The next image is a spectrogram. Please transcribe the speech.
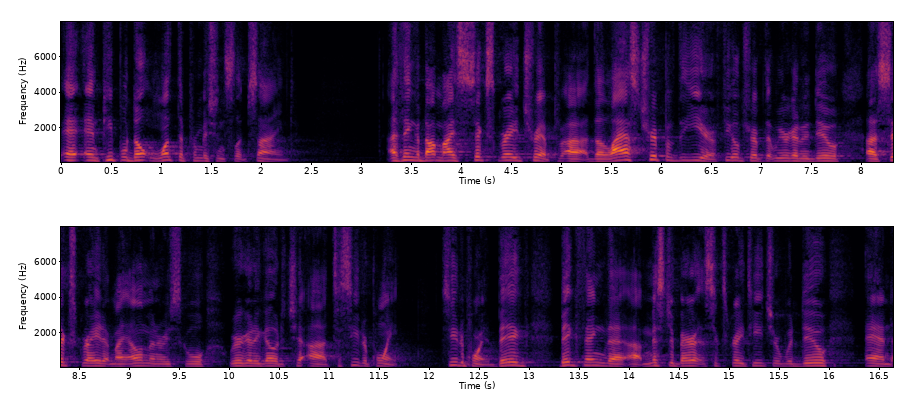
and, and people don't want the permission slip signed. I think about my sixth grade trip, uh, the last trip of the year, a field trip that we were going to do, uh, sixth grade at my elementary school. We were going to go to, uh, to Cedar Point. Cedar Point, big, big thing that uh, Mr. Barrett, sixth grade teacher, would do. And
